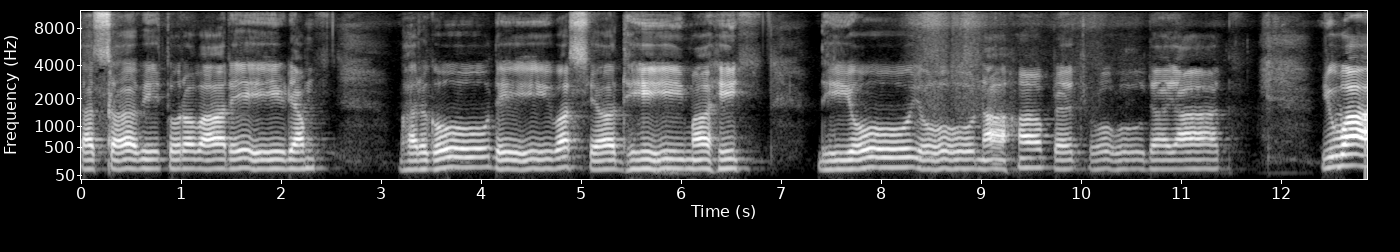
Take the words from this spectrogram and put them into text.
તત્સવિતુર્વરેણ્યમ ભર્ગો દેવસ્ય ધીમહિ. ધિયો યો નઃ પ્રચોદયાત યુવા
